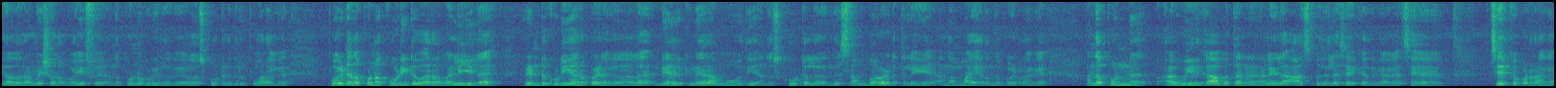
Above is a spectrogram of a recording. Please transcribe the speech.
ஏதாவது ரமேஷோட ஒய்ஃபு அந்த பொண்ணை கூட்டிட்டு ஸ்கூட்டர் எடுத்துகிட்டு போகிறாங்க போயிட்டு அந்த பொண்ணை கூட்டிகிட்டு வர வழியில் ரெண்டு குடியார பயல்களால் நேருக்கு நேராக மோதி அந்த ஸ்கூட்டரில் இருந்து சம்பவ இடத்துலையே அந்த அம்மா இறந்து போயிடுறாங்க. அந்த பொண்ணு உயிருக்கு ஆபத்தான நிலையில் ஆஸ்பத்திரியில் சேர்க்கறதுக்காக சே சேர்க்கப்படுறாங்க.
